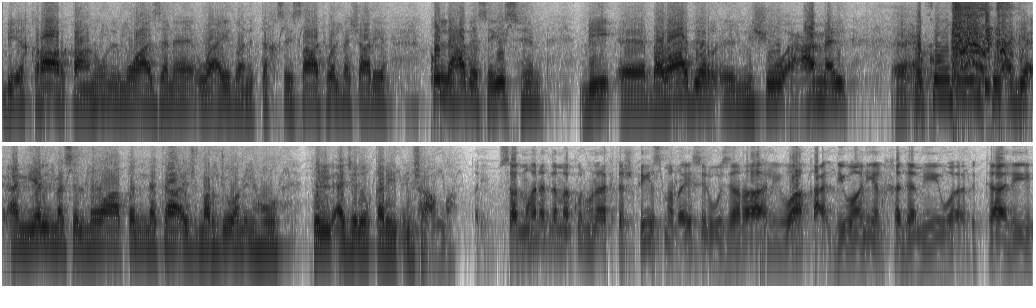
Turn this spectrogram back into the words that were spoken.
بإقرار قانون الموازنة وأيضا التخصيصات والمشاريع. كل هذا سيسهم ببوادر نشوء عمل حكومي يمكن أن يلمس المواطن نتائج مرجوة منه في الأجل القريب إن شاء الله. طيب أستاذ مهند لما يكون هناك تشخيص من رئيس الوزراء لواقع الديوانية الخدمي وبالتالي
